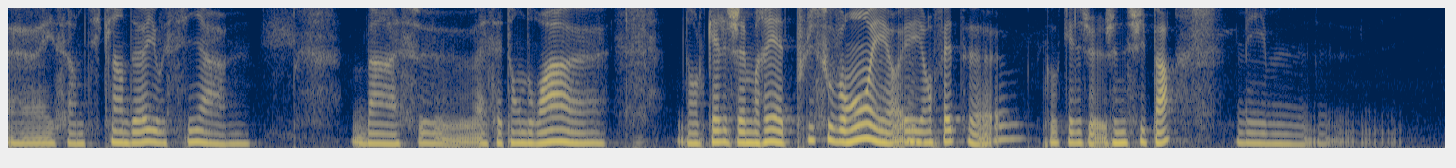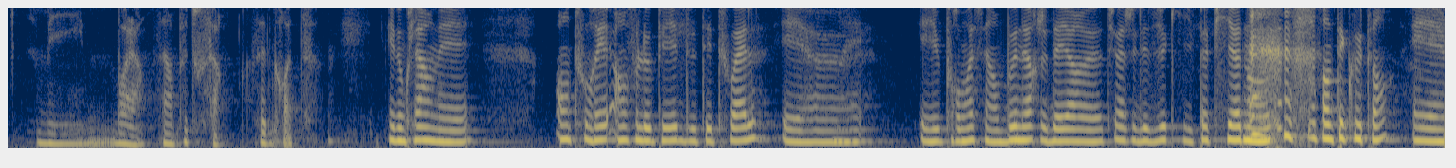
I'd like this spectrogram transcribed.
et c'est un petit clin d'œil aussi à, ben, à, ce, à cet endroit dans lequel j'aimerais être plus souvent et, hmm. en fait euh, auquel je, ne suis pas. Mais, mais voilà, c'est un peu tout ça, cette grotte. Et donc là, on est entouré, enveloppé de tes toiles et, euh, et pour moi, c'est un bonheur. J'ai d'ailleurs, euh, tu vois, j'ai les yeux qui papillonnent en, en t'écoutant et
